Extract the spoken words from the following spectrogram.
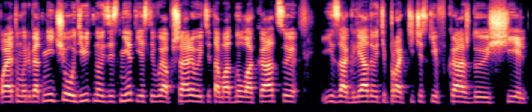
Поэтому, ребят, ничего удивительного здесь нет, если вы обшариваете там одну локацию и заглядываете практически в каждую щель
